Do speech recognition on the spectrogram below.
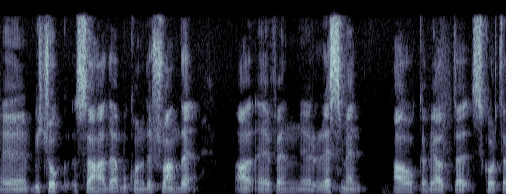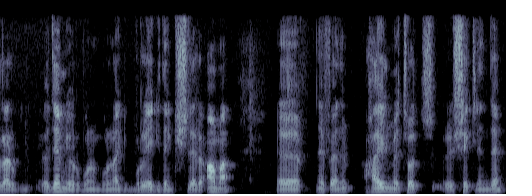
E, Birçok sahada bu konuda şu anda efendim resmen AOK veyahut da sigortalar ödemiyor bunu, buna, buraya giden kişileri ama e, efendim hayıl metot e, şeklinde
